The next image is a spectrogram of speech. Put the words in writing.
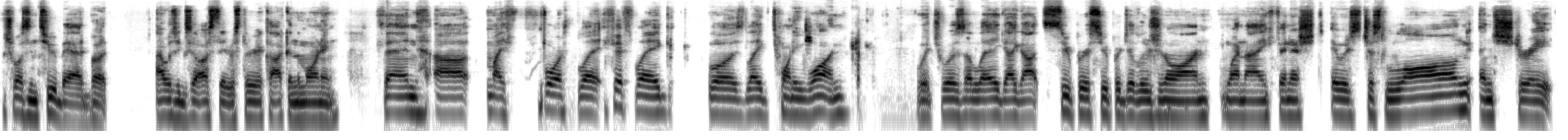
which wasn't too bad. But I was exhausted. It was three o'clock in the morning. Then uh, my fourth leg, fifth leg was leg twenty one, which was a leg I got super super delusional on when I finished. It was just long and straight.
